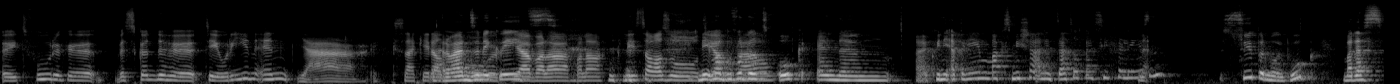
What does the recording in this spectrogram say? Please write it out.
uitvoerige wiskundige theorieën in. Ja, ik sta hier al Daar waren ze mee kwijt. Ja, voilà, voilà. Ik lees dat wel zo Nee, maar bijvoorbeeld ook in... eh, ik weet niet, heb jij Max Misha en het Tet-offensief gelezen? Super mooi boek, maar dat is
